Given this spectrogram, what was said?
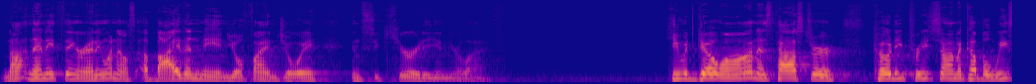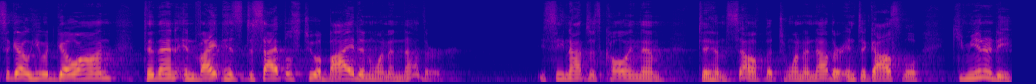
Not in anything or anyone else. Abide in me, and you'll find joy and security in your life. He would go on, as Pastor Cody preached on a couple weeks ago, he would go on to then invite his disciples to abide in one another. You see, not just calling them to himself, but to one another into gospel community.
